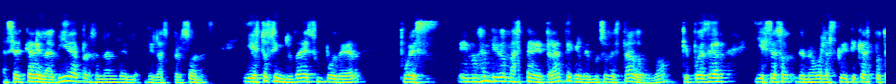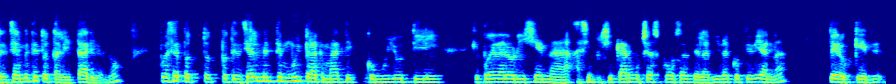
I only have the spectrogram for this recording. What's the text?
acerca de la vida personal de, las personas. Y esto sin duda es un poder, pues, en un sentido más penetrante que el de muchos estados, ¿no? Que puede ser, y estas son de nuevo las críticas, potencialmente totalitario, ¿no? Puede ser potencialmente muy pragmático, muy útil, que puede dar origen a, simplificar muchas cosas de la vida cotidiana, pero que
